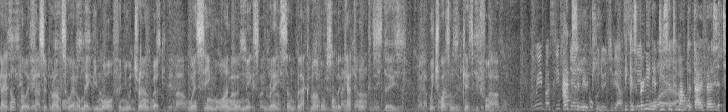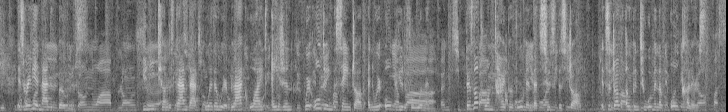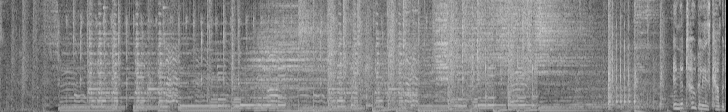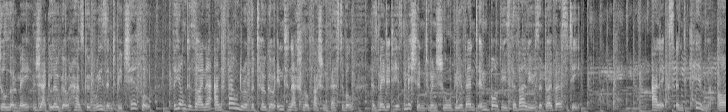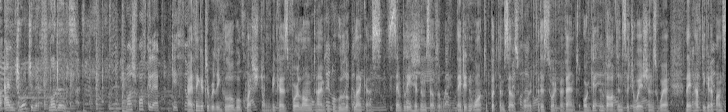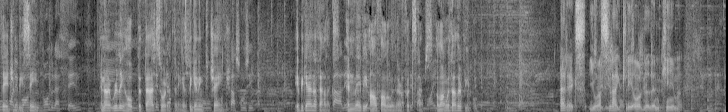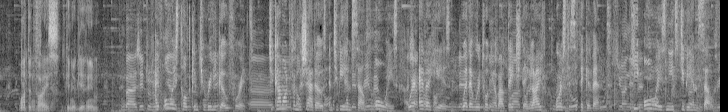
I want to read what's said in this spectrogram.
I don't know if it's a groundswell or maybe more of a new trend, but we're seeing more and more mixed race and black models on the catwalk these days, which wasn't the case before. Absolutely, because bringing a decent amount of diversity is really an added bonus. You need to understand that whether we're black, white, Asian, we're all doing the same job and we're all beautiful women. There's not one type of woman that suits this job. It's a job open to women of all colors. In the Togolese capital Lomé, Jacques Logoh has good reason to be cheerful. The young designer and founder of the Togo International Fashion Festival has made it his mission to ensure the event embodies the values of diversity. Alex and Kim are androgynous models. I think it's a really global question because for a long time, people who look like us simply hid themselves away. They didn't want to put themselves forward for this sort of event or get involved in situations where they'd have to get up on stage and be seen. And I really hope that that sort of thing is beginning to change. It began with Alex, and maybe I'll follow in their footsteps, along with other people. Alex, you are slightly older than Kim. What advice can you give him? I've always told Kim to really go for it, to come out from the shadows and to be himself, always, wherever he is, whether we're talking about day to day life or a specific event. He always needs to be himself.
